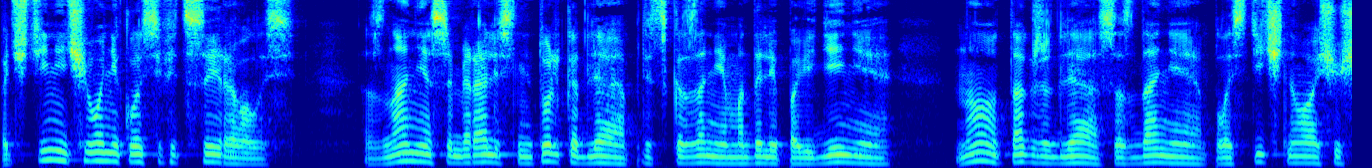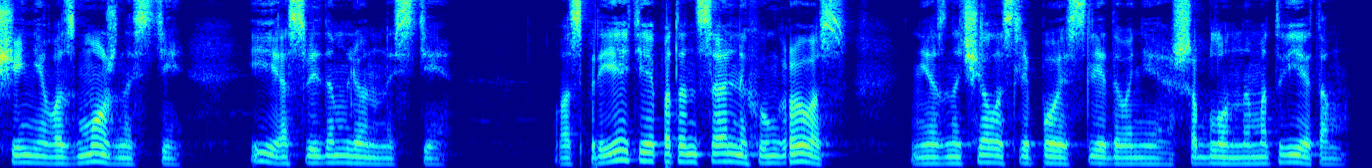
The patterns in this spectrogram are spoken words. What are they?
Почти ничего не классифицировалось. Знания собирались не только для предсказания модели поведения но также для создания пластичного ощущения возможности и осведомленности. Восприятие потенциальных угроз не означало слепое следование шаблонным ответам.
